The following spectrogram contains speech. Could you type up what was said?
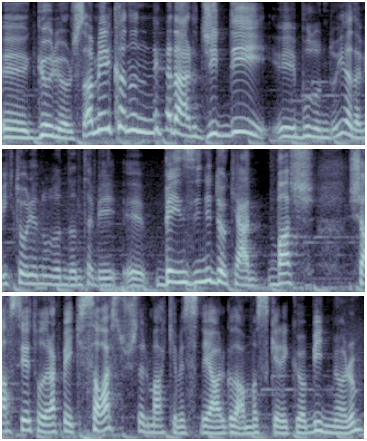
e, görüyoruz. Amerika'nın ne kadar ciddi e, bulunduğu ya da Victoria Nuland'ın tabii e, benzini döken baş şahsiyet olarak belki savaş suçları mahkemesinde yargılanması gerekiyor bilmiyorum.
